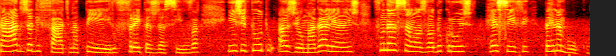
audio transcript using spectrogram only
Cádida de Fátima Pinheiro Freitas da Silva, Instituto Ageu Magalhães, Fundação Oswaldo Cruz, Recife, Pernambuco.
